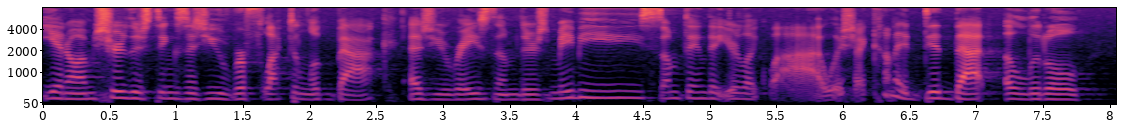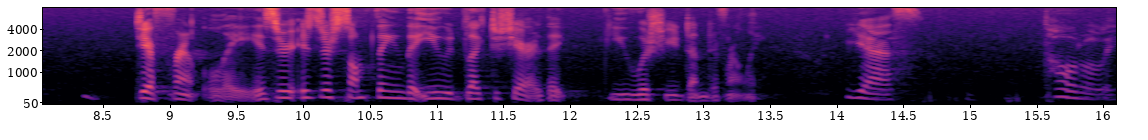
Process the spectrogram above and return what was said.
you know I'm sure there's things as you reflect and look back as you raise them. There's maybe something that you're like, "Wow, I wish I kind of did that a little differently." Is there is there something that you would like to share that you wish you'd done differently? Yes, totally.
